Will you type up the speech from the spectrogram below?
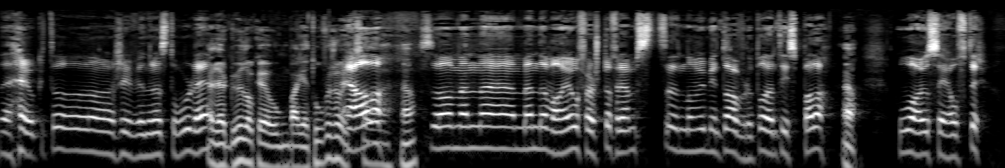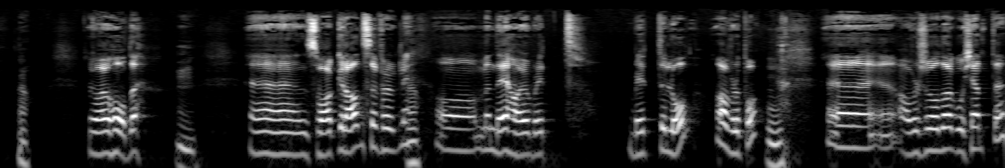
det er jo ikke til å skyve under en stol, det. Eller du, dere er jo unge begge to, for så vidt. Ja da, Ja. Så, men, eh, men det var jo først og fremst eh, når vi begynte å avle på den tispa, da. Ja. Hun var jo C-ofter. Ja. Hun var jo HD. Eh, En svak grad, selvfølgelig. Og, men det har jo blitt, blitt lov å avle på. Eh, Avlsrådet har godkjent det.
